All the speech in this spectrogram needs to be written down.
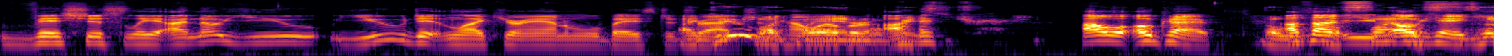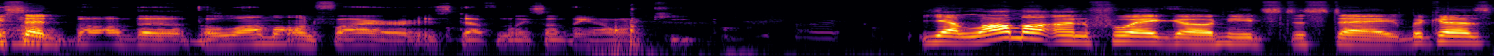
viciously. I know you you didn't like your animal based attraction. I do like However, my I attraction. oh okay. The- I thought you- okay, the- you said- the, the the llama on fire is definitely something I want to keep. Yeah, Llama en Fuego needs to stay because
